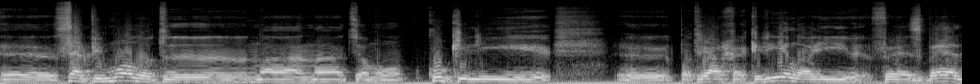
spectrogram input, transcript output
е, серп і молот е, на, на цьому кукілі патріарха Кирила і ФСБ,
